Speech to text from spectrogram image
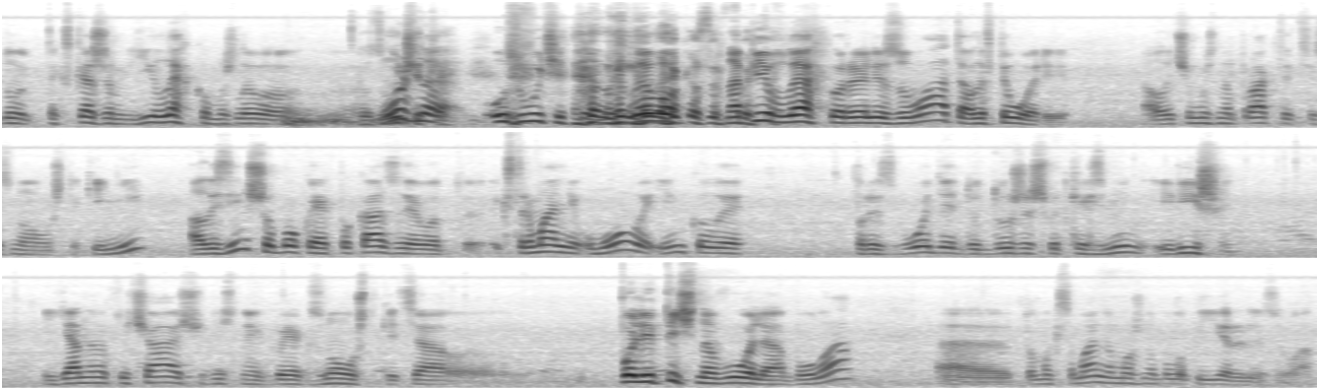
Ну, так скажемо, її легко, можливо, Озвучити. можна озвучити, можливо, напівлегко реалізувати, але в теорії. Але чомусь на практиці знову ж таки ні. Але з іншого боку, як показує, от екстремальні умови інколи призводять до дуже швидких змін і рішень. І я не виключаю, що дійсно, якби як знову ж таки ця е, політична воля була, е, то максимально можна було б її реалізувати.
